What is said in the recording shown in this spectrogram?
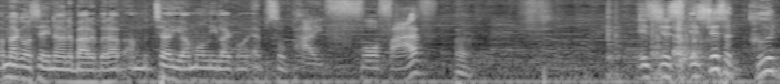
I'm not gonna say nothing about it, but I, I'm gonna tell you, I'm only like on episode probably four, or five. It's just, it's just a good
